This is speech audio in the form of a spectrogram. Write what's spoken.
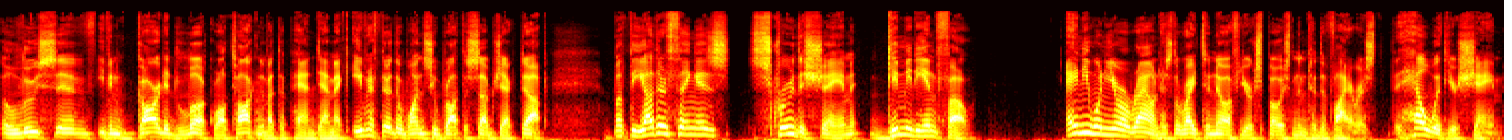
elusive, even guarded look while talking about the pandemic, even if they're the ones who brought the subject up. But the other thing is screw the shame, give me the info. Anyone you're around has the right to know if you're exposing them to the virus. Hell with your shame.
